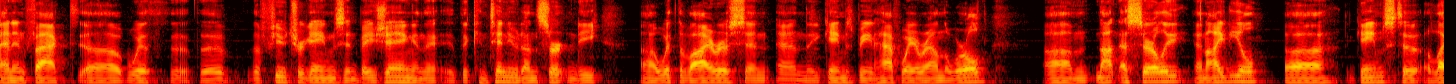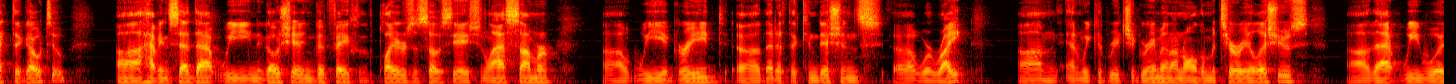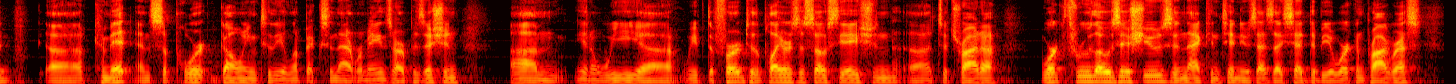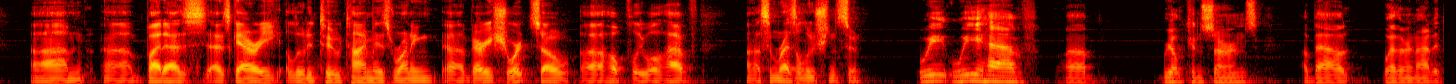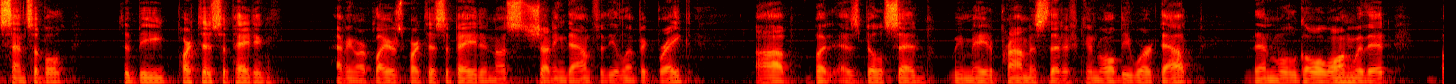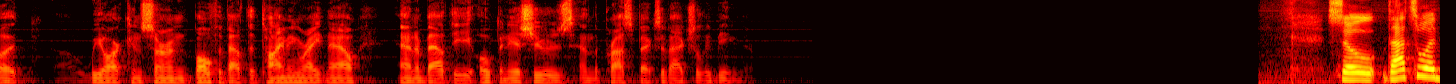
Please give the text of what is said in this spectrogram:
And in fact, uh, with the, the, the, future games in Beijing and the, the continued uncertainty uh, with the virus and, and the games being halfway around the world, um, not necessarily an ideal uh, games to elect to go to. Uh, having said that, we negotiated in good faith with the Players Association last summer. Uh, we agreed uh, that if the conditions were right um, and we could reach agreement on all the material issues, that we would uh, commit and support going to the Olympics, and that remains our position. Um, you know, we uh, we've deferred to the Players Association uh, to try to work through those issues, and that continues, as I said, to be a work in progress. Um, uh, but as as Gary alluded to, time is running uh, very short, so hopefully we'll have some resolution soon. We we have real concerns about whether or not it's sensible to be participating, having our players participate, and us shutting down for the Olympic break. Uh, but as Bill said, we made a promise that if it can all be worked out, then we'll go along with it. But uh, we are concerned both about the timing right now and about the open issues and the prospects of actually being there. So that's what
